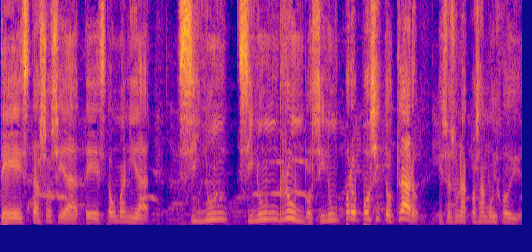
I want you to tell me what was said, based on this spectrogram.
de esta sociedad, de esta humanidad, sin un, sin un rumbo, sin un propósito claro, eso es una cosa muy jodida.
